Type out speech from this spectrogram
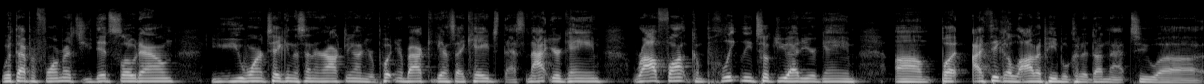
with that performance. You did slow down. You, you weren't taking the center octagon. You're putting your back against that cage. That's not your game. Rob Font completely took you out of your game. Um, but I think a lot of people could have done that to uh,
